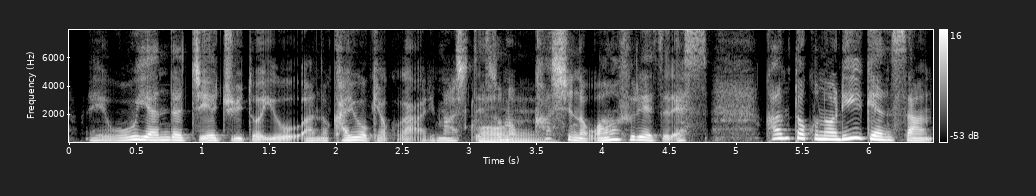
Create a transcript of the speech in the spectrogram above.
「えー無言的結局」というあの歌謡曲がありまして、はい。その歌詞のワンフレーズです。監督のリーゲンさん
